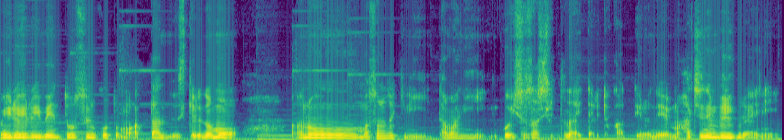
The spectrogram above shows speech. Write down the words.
いろいろイベントをすることもあったんですけれども、あのまあ、その時にたまにご一緒させていただいたりとかっていうので、まあ、8年ぶりぐらいに、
